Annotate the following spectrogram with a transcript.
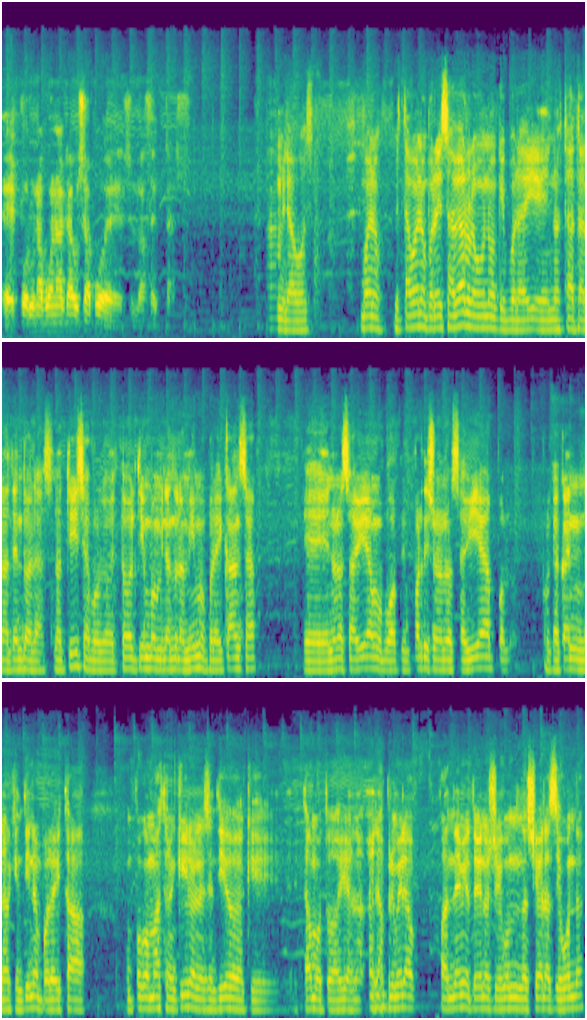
es por una buena causa, pues lo aceptas. Ah, mira vos. Bueno, está bueno por ahí saberlo, uno que por ahí eh, no está tan atento a las noticias, porque todo el tiempo mirando lo mismo, por ahí cansa. Eh, no lo sabíamos, por mi parte yo no lo sabía, por- porque acá en Argentina por ahí está un poco más tranquilo en el sentido de que estamos todavía en la, en la primera pandemia, todavía no, llegó, no llega la segunda,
